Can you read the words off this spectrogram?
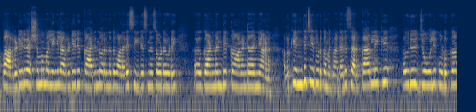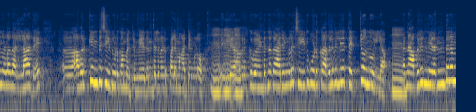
അപ്പൊ അവരുടെ ഒരു വിഷമം അല്ലെങ്കിൽ അവരുടെ ഒരു കാര്യം എന്ന് പറയുന്നത് വളരെ സീരിയസ്നെസ്സോടെ കൂടി ഗവൺമെന്റ് കാണേണ്ടത് തന്നെയാണ്. അവർക്ക് എന്ത് ചെയ്തു കൊടുക്കാൻ പറ്റും? അതായത് സർക്കാരിലേക്ക് ഒരു ജോലി കൊടുക്കുക എന്നുള്ളതല്ലാതെ അവർക്ക് എന്ത് ചെയ്തു കൊടുക്കാൻ പറ്റും? വേതനത്തിൽ പല മാറ്റങ്ങളോ? അല്ലെങ്കിൽ അവർക്ക് വേണ്ടുന്ന കാര്യങ്ങൾ ചെയ്തു കൊടുക്കുക. അതിൽ വലിയ തെറ്റൊന്നുമില്ല. കാരണം അവർ നിരന്തരം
